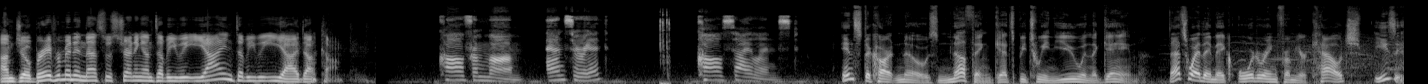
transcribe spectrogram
I'm Joe Braverman, and that's what's trending on WEEI and E WEEI.com. Call from mom. Answer it. Call silenced. Instacart knows nothing gets between you and the game. That's why they make ordering from your couch easy.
